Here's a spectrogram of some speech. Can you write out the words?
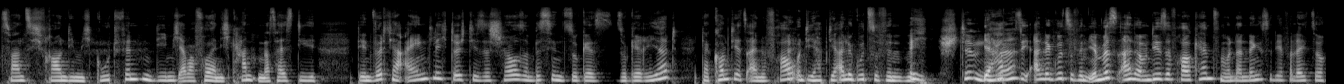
20 Frauen, die mich gut finden, die mich aber vorher nicht kannten. Das heißt, die, denen wird ja eigentlich durch diese Show so ein bisschen suggeriert, da kommt jetzt eine Frau und die habt ihr alle gut zu finden. Stimmt, Ihr ne? habt sie alle gut zu finden. Ihr müsst alle um diese Frau kämpfen. Und dann denkst du dir vielleicht so, ja,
